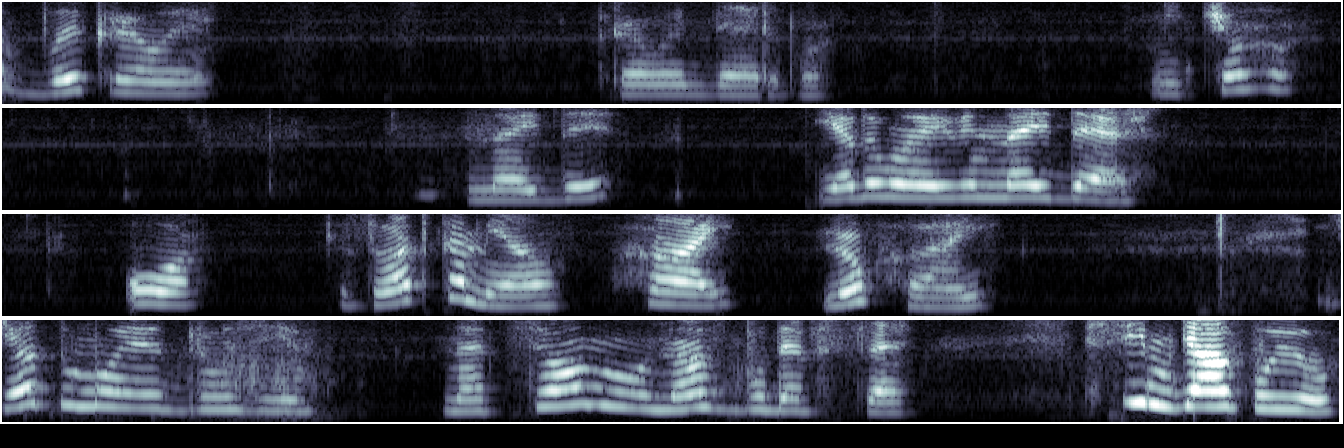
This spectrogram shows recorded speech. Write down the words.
викрали крали дерево. Нічого. Найди. Я думаю, він найде. О, Златка Мяу. Хай. Ну хай. Я думаю, друзі, на цьому у нас буде все. Всім дякую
